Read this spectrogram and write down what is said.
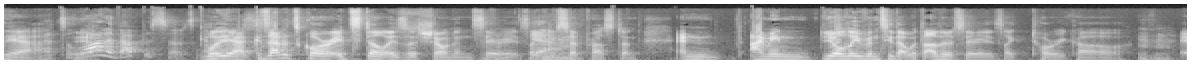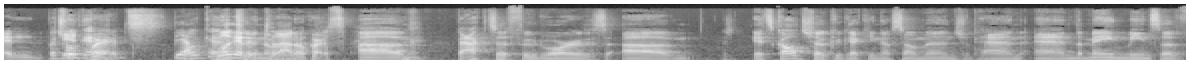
Yeah. that's a Yeah. lot of episodes. Guys. Well, yeah, because at its core, it still is a shonen series, like Yeah. you said, Preston. And I mean, you'll even see that with other series like Toriko, and Which it, we'll get where in- it's yeah, we'll get, into, in a that, of course. Um, back to Food Wars. Um, it's called Shokugeki no Soma in Japan, and the main means of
